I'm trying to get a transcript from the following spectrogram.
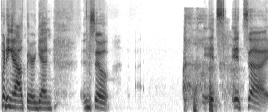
putting it out there again and so it's it's uh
